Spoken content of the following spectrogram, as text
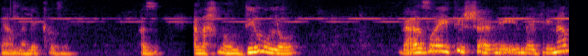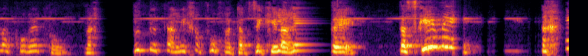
מהעמלק הזה. אז אנחנו עומדים מולו, ואז ראיתי שאני מבינה מה קורה פה. אנחנו פשוט תהליך הפוך ותפסיקי לריב את זה. תסכימי, תחי,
